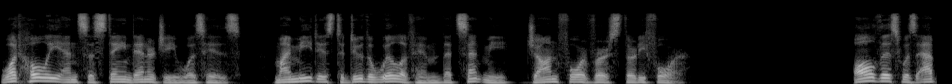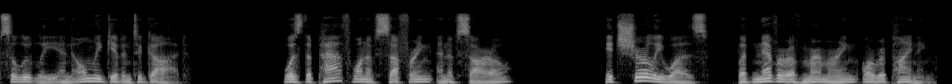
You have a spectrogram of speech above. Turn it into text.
What holy and sustained energy was his, my meat is to do the will of him that sent me, John 4 verse 34. All this was absolutely and only given to God. Was the path one of suffering and of sorrow? It surely was, but never of murmuring or repining.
